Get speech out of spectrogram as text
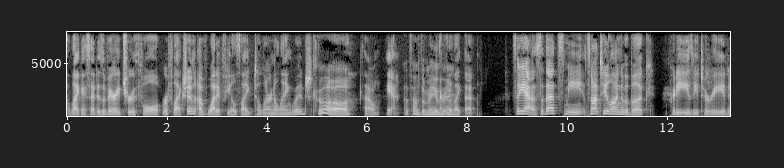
like I said, is a very truthful reflection of what it feels like to learn a language. Cool. So, yeah. That sounds amazing. I really like that. So yeah, so that's me. It's not too long of a book. Pretty easy to read. Go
